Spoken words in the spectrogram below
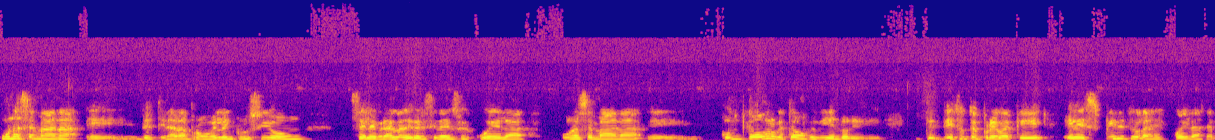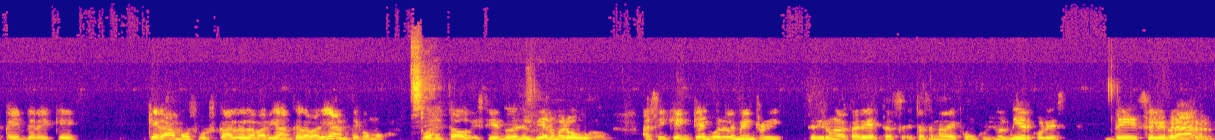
una semana eh, destinada a promover la inclusión, celebrar la diversidad en su escuela, una semana eh, con todo lo que estamos viviendo, Lili. Eso te prueba que el espíritu de las escuelas depende de que queramos buscarle la variante a la variante, como tú has estado diciendo desde el día número uno. Así que en Kenwood Elementary se dieron a la tarea esta, esta semana que concluyó el miércoles de celebrar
